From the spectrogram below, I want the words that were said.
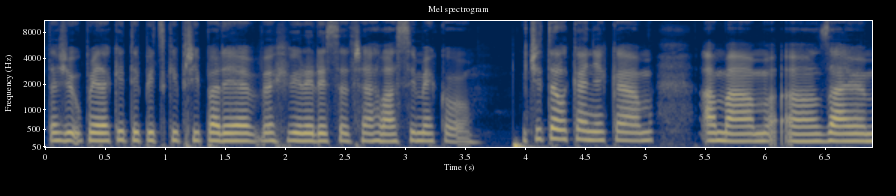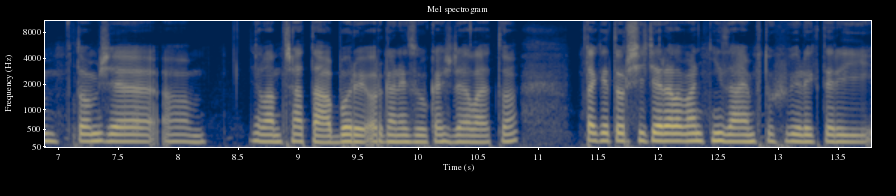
Takže úplně taky typický případ je ve chvíli, kdy se třeba hlásím jako učitelka někam a mám uh, zájem v tom, že uh, dělám třeba tábory, organizuju každé léto, tak je to určitě relevantní zájem v tu chvíli, který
